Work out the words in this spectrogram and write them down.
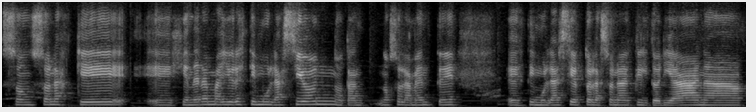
son zonas que eh, generan mayor estimulación, no, tan, no solamente estimular cierto la zona clitoriana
